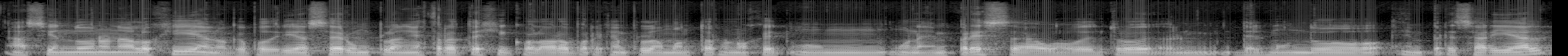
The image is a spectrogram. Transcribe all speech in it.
haciendo una analogía en lo que podría ser un plan estratégico a la hora, por ejemplo, de montar una empresa o dentro del mundo empresarial,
